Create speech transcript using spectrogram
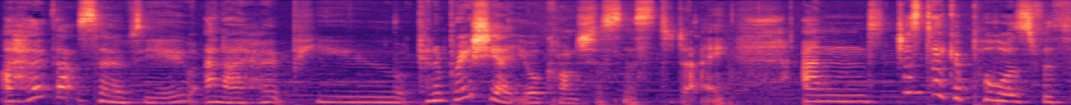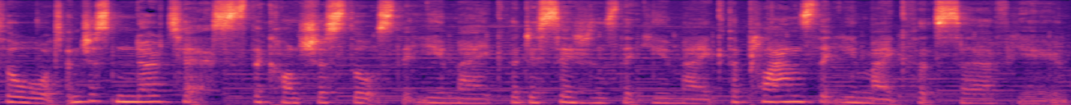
i hope that serves you and i hope you can appreciate your consciousness today. And just take a pause for thought and just notice the conscious thoughts that you make the decisions that you make the plans that you make that serve you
